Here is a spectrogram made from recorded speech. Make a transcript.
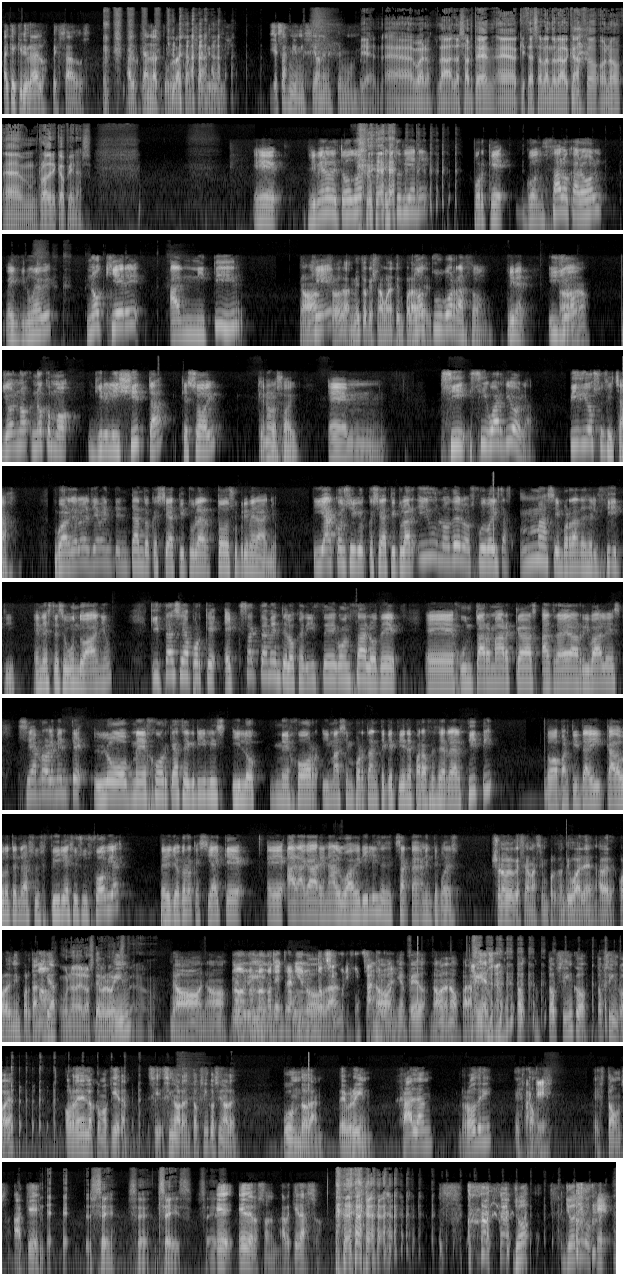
Hay que equilibrar a los pesados, a los que dan la turra con Jack Grealish. Y esa es mi misión en este mundo. Bien, eh, bueno, la, sartén, eh, quizás hablándole al cazo o no. Eh, Rodri, ¿qué opinas? Eh, primero de todo, esto viene porque Gonzalo Carol, 29, no quiere admitir. No, yo admito que es una buena temporada. No tuvo razón. Primero. Y yo, yo no, no como Grilishita, que soy, que no lo soy, eh, si, si Guardiola pidió su fichaje, Guardiola lleva intentando que sea titular todo su primer año y ha conseguido que sea titular y uno de los futbolistas más importantes del City en este segundo año, quizás sea porque exactamente lo que dice Gonzalo de eh, juntar marcas, atraer a rivales, sea probablemente lo mejor que hace Grillis y lo mejor y más importante que tiene para ofrecerle al City Luego a partir de ahí cada uno tendrá sus filias y sus fobias, pero yo creo que si hay que eh, halagar en algo a Grilis es exactamente por eso. Yo no creo que sea más importante igual, ¿eh? A ver, orden de importancia. uno de los de Bruin. No, no. No, no, no, te entra ni en un top 5 ni forzando. No, ni en pedo. No, no, no. Para mí es top, 5, top 5, ¿eh? Ordenenlos como quieran. sin orden, top 5 sin orden. Gundogan, De Bruyne, Haaland, Rodri, Stones. Stones, ¿a qué? Eh, eh, sí, sí, seis. E, Ederson, arquerazo. yo, yo digo que,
